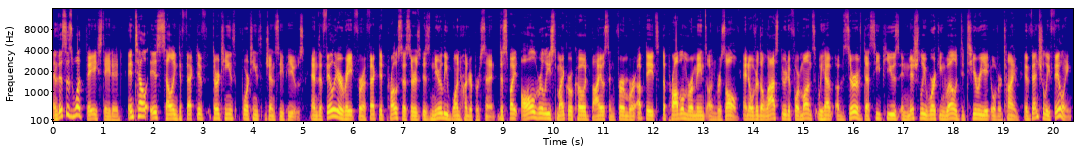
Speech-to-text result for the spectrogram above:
and this is what they stated. Intel is selling defective 13th, 14th gen CPUs, and the failure rate for affected processors is nearly 100%. Despite all released microcode, BIOS, and firmware updates, the problem remains unresolved, and over the last 3 to 4 months, we have observed that CPUs initially working well deteriorate over time, eventually failing.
